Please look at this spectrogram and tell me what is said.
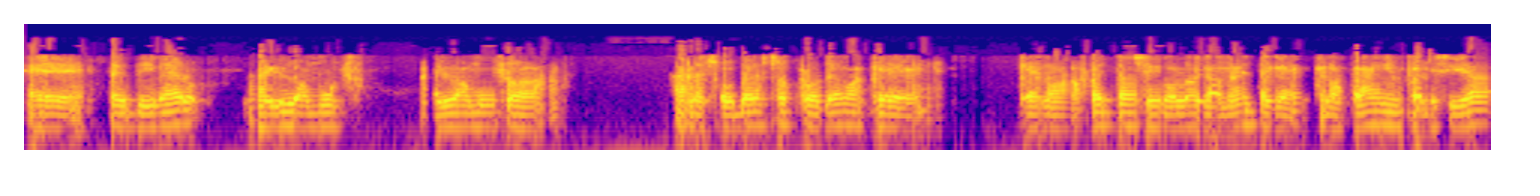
eh, el dinero ayuda mucho, ayuda mucho a, resolver esos problemas que, que nos afectan psicológicamente, que, que nos traen infelicidad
